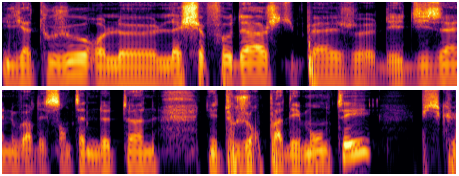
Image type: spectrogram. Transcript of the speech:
Il y a toujours l'échafaudage qui pèse des dizaines, voire des centaines de tonnes, n'est toujours pas démonté puisque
